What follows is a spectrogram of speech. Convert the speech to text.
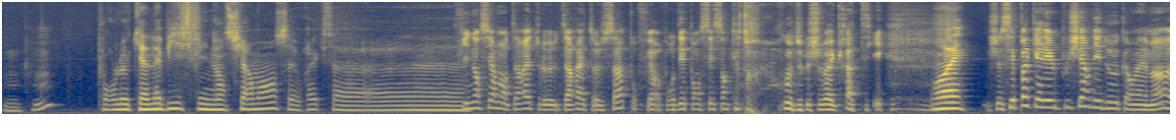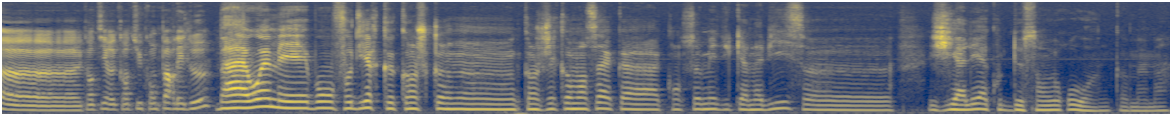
Mhm. Pour le cannabis, financièrement, c'est vrai que ça. Financièrement, t'arrêtes, le, t'arrêtes ça pour, faire, pour dépenser 180 euros de cheveux à gratter. Ouais. Je sais pas quel est le plus cher des deux quand même, hein, euh, quand, il- quand tu compares les deux. Bah ouais, mais bon, faut dire que quand je com- quand j'ai commencé à, à consommer du cannabis, euh, j'y allais à coût de 200 euros hein, quand même. hein.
